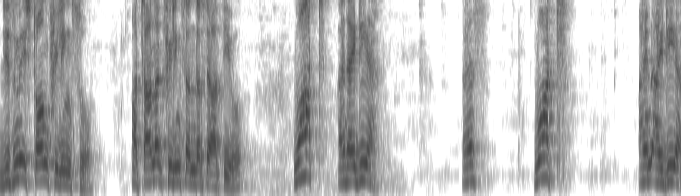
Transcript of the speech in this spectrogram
जिसमें स्ट्रॉन्ग फीलिंग्स हो, अचानक फीलिंग्स अंदर से आती हो वाट एन आइडिया एस वाट एन आइडिया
